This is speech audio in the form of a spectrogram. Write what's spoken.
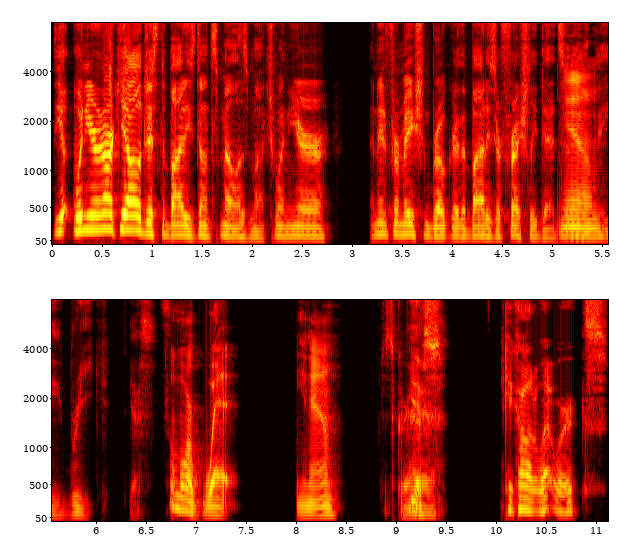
the when you're an archaeologist, the bodies don't smell as much. When you're an information broker, the bodies are freshly dead, so Yeah. they, they reek. Yes. it's a little more wet. You know, just gross. could call it wet works.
